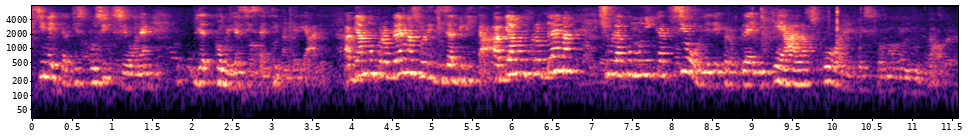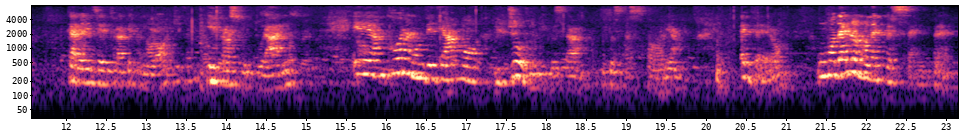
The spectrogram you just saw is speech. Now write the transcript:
si mette a disposizione come gli assistenti materiali. Abbiamo un problema sulle disabilità, abbiamo un problema sulla comunicazione dei problemi che ha la scuola in questo momento carenze infratecnologiche, infrastrutturali e ancora non vediamo il giorno di questa, di questa storia. È vero, un modello non è per sempre,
